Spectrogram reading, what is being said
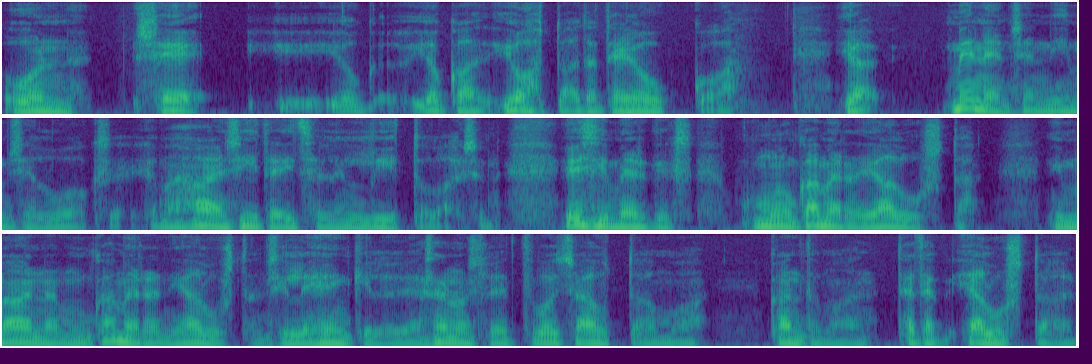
on se, joka johtaa tätä joukkoa. Ja menen sen ihmisen luokse ja mä haen siitä itselleni liittolaisen. Esimerkiksi kun mulla on kameran jalusta, niin mä annan mun kameran jalustan sille henkilölle ja sanon sille, että voit auttaa mua kantamaan tätä jalustaa,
